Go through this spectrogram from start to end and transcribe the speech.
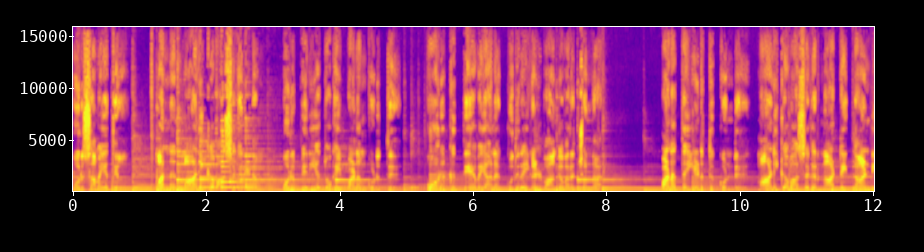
ஒரு சமயத்தில் மன்னன் மாணிக்க வாசகரிடம் ஒரு பெரிய தொகை பணம் கொடுத்து போருக்கு தேவையான குதிரைகள் வாங்க வரச் சொன்னார். பணத்தை எடுத்துக்கொண்டு மாணிக்க வாசகர் நாட்டை தாண்டி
